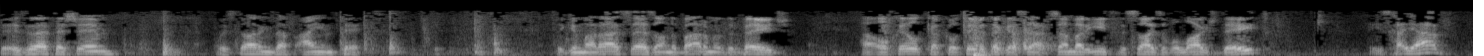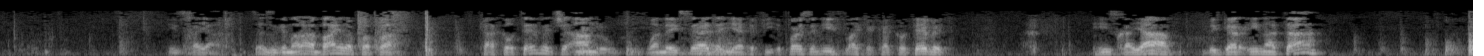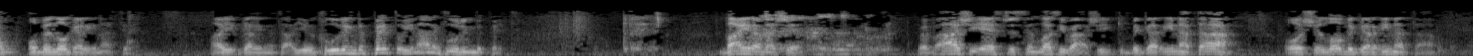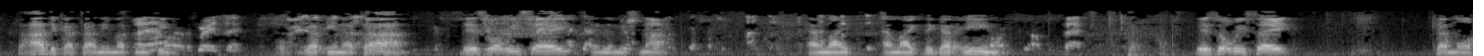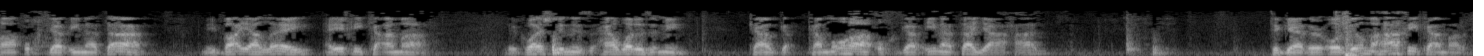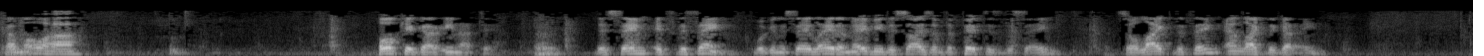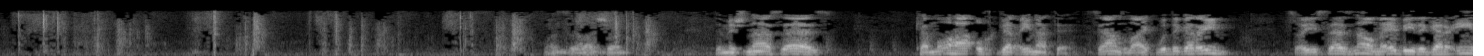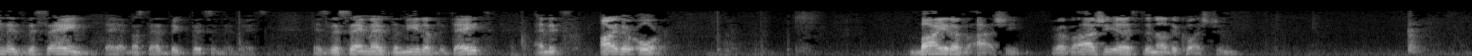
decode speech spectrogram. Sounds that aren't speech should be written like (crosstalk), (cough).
Be'ezrat Hashem, we're starting Daf Ayin Tet. The Gemara says on the bottom of the page, Ha'ochel kakotevet agasav. Somebody eats the size of a large date, he's chayav. He's chayav. Says the Gemara, Bayra Papa. Kakotevet she'amru. When they said that yeah, if a person eats like a kakotevet, he's chayav. Begarinata or below garinate? Are you. Including the pit or you're not including the pit? By Rav Ashi. Rav Ashi asked just in Lasi Rashi, begarinata or shelo begarinata. Fahadikatani matnitin. Garinata. This is what we say in the Mishnah. And like and like the garin, this is what we say mibaya le heichi ka'amar. The question is, how? What does it mean? Kamoha uchgarinata yahad together, or dilma hachi ka'amar kamoha okegarinate. The same. It's the same. We're going to say later. Maybe the size of the pit is the same. So like the thing and like the garin. The lashon? The Mishnah says, "Kamoha uchgarinate." Sounds like with the garin. So he says, no, maybe the garin is the same. They must have big pits in their dates. It's the same as the meat of the date, and it's either or. By Rav Ashi. Rav Ashi asked another question.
